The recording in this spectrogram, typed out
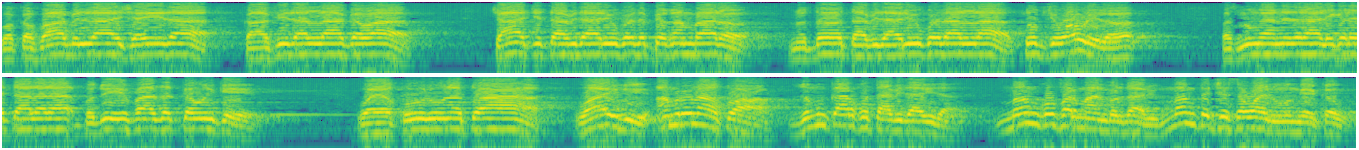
وکفا بالله شهیدا کافی د الله گواه چا چې تابعداري وکړه د پیغمبر نو د تابعداري وکړه د الله څوک چې واورید پس مونږه نظر علی کړه تعالی را په دوی حفاظت کوونکې ويقولون طاعه وای دی امرنا طاعه زمون کار خو تابعداري ده من خو فرمان برداري من ته چې سوال مونږه کوو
